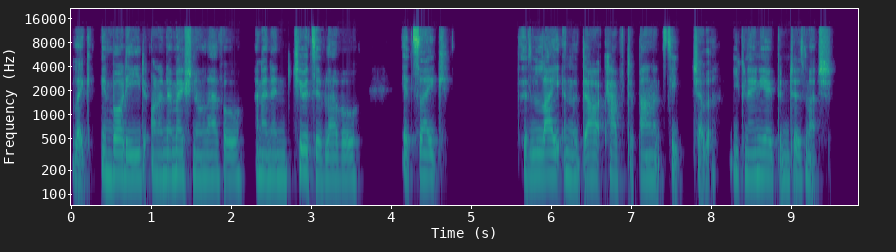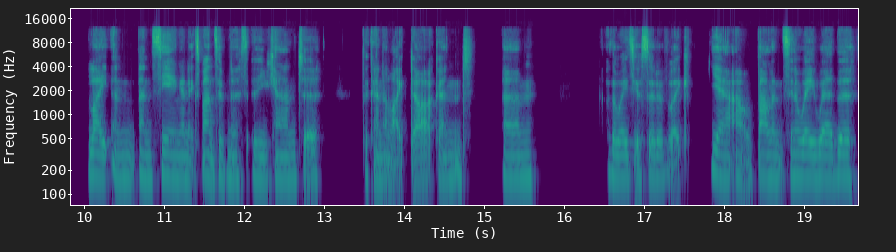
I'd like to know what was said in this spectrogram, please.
like embodied on an emotional level and an intuitive level it's like the light and the dark have to balance each other. You can only open to as much light and and seeing and expansiveness as you can to the kind of like dark and um otherwise you're sort of like yeah out of balance in a way where the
